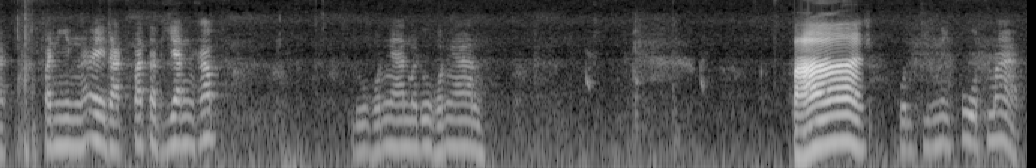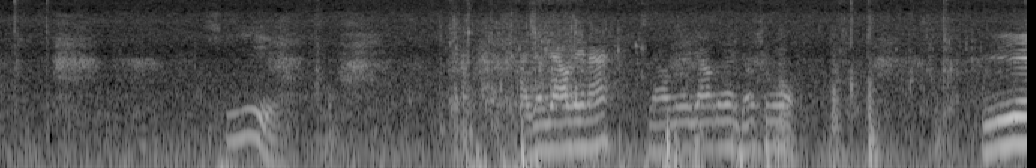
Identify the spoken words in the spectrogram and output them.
ักปลานินเอ้ยดักปลาตะเพียนครับ ดูผลงานมาดูผลงานปลาคนจริงไม่พูดมากชี้ถ่ายยาวๆเลยนะ ยาวเลยยาวเลยเดี๋ยวโชว์นี่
